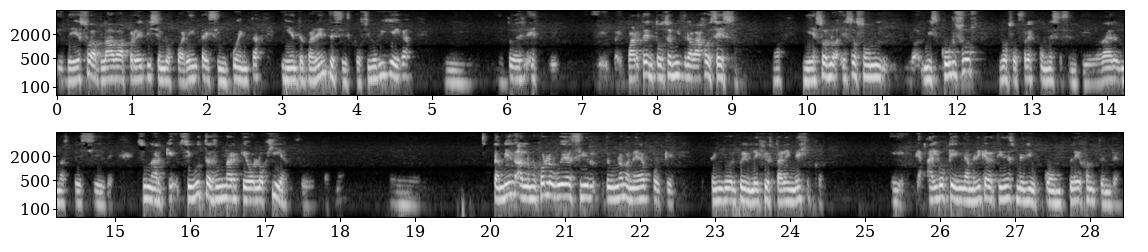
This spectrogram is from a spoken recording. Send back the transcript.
de eso hablaba Previs en los 40 y 50, y entre paréntesis, Cosío Villega, y entonces, parte entonces mi trabajo es eso, ¿no? y eso, esos son mis cursos los ofrezco en ese sentido, dar una especie de, es un si gusta, es una arqueología. Eh, también a lo mejor lo voy a decir de una manera porque tengo el privilegio de estar en México. algo que en América Latina es medio complejo entender.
